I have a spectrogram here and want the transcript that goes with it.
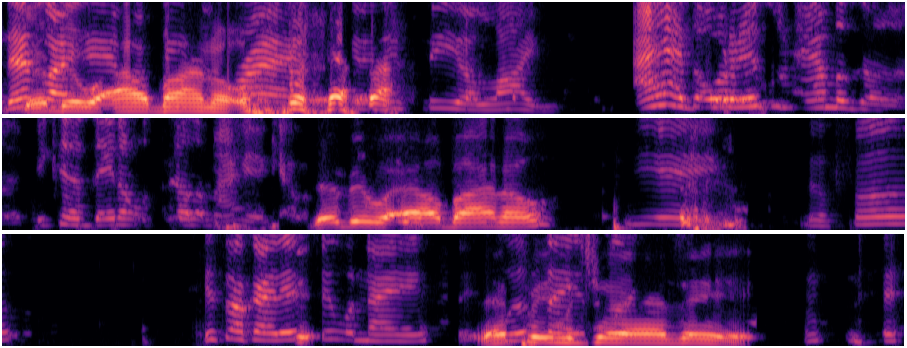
That's like with albino. they still light. I had to order this on Amazon because they don't sell them out here in California. That be with albino. Yeah. The fuck. It's okay. That shit was nasty. That we'll premature ass egg.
